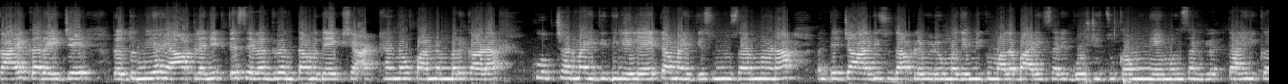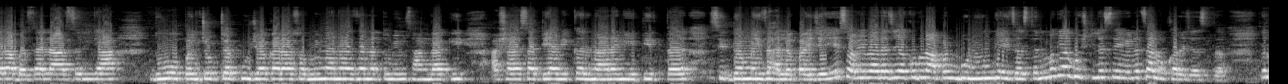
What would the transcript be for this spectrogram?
काय करायचे? तर तुम्ही ह्या आपल्या नित्य सेवा ग्रंथामध्ये एकशे अठ्ठ्याण्णव पान नंबर काढा. खूप छान माहिती दिलेली आहे. त्या माहितीनुसार म्हणा. आणि त्याच्या आधी सुद्धा आपल्या व्हिडिओमध्ये मी तुम्हाला बारीक सारीक गोष्टी चुकावू नये म्हणून सांगितलं. त्याही करा बसायला आसन घ्या. धुव पंचोपचार पूजा करा. स्वामी महाराजांना तुम्ही सांगा की अशासाठी आम्ही करणार आणि हे तीर्थ सिद्धमय झालं पाहिजे. हे स्वामी महाराजांकडून आपण बोलवून घ्यायचं असतं आणि मग या गोष्टीला सेवेला चालू करायचं असतं. तर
